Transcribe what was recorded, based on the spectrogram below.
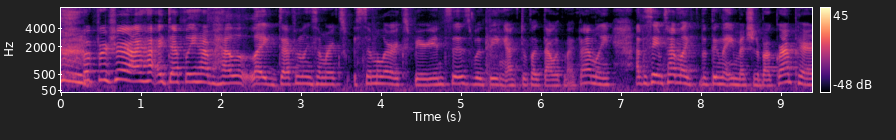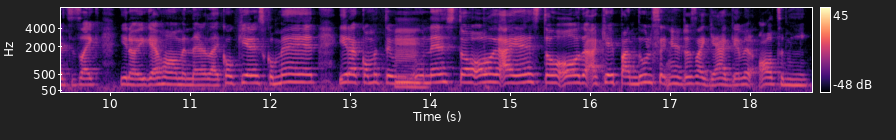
But for sure, I, ha- I definitely have hell like definitely similar ex- similar experiences with being active like that with my family. At the same time, like the thing that you mentioned about grandparents is like you know you get home and they're like, oh quieres comer, ira comete un, Mm. un esto, oh hay esto, oh aquí hay pan dulce, and you're just like, yeah, give it all to me,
